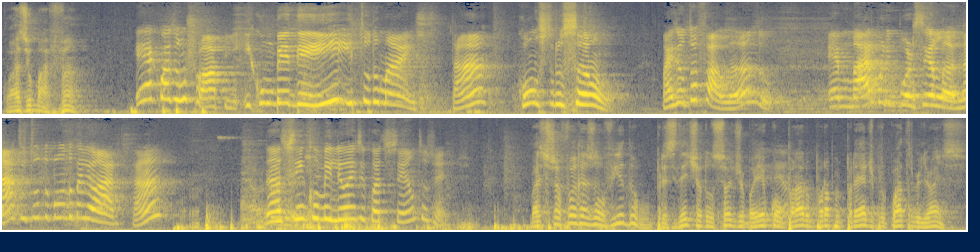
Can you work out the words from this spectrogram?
Quase uma van. É quase um shopping. E com BDI e tudo mais. Tá? Construção. Mas eu estou falando é mármore, porcelanato e tudo bom do melhor. Tá? Dá 5 milhões e 400, gente. Mas isso já foi resolvido. O presidente anunciou de manhã comprar o próprio prédio por 4 milhões.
